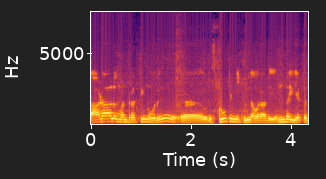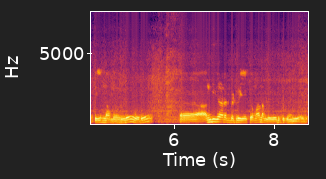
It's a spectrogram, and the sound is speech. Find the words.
நாடாளுமன்றத்தின் ஒரு ஒரு ஸ்க்ரூட்டினிக்குள்ள வராத எந்த இயக்கத்தையும் நம்ம வந்து ஒரு அங்கீகாரம் பெற்ற இயக்கமா நம்ம எடுத்துக்க முடியாது.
